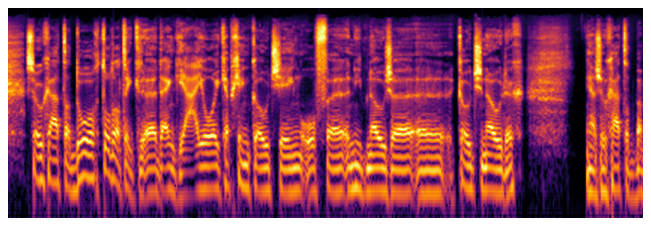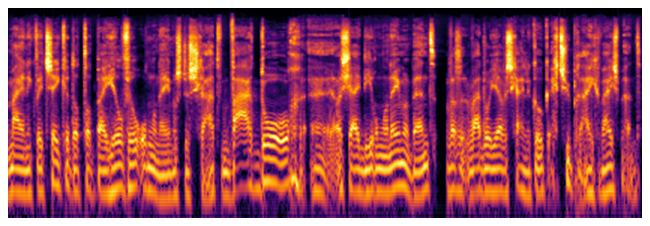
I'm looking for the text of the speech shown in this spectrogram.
zo gaat dat door totdat ik uh, denk, ja joh, ik heb geen coaching of uh, een hypnose uh, coach nodig. Ja, zo gaat dat bij mij. En ik weet zeker dat dat bij heel veel ondernemers dus gaat. Waardoor, als jij die ondernemer bent, waardoor jij waarschijnlijk ook echt super eigenwijs bent.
